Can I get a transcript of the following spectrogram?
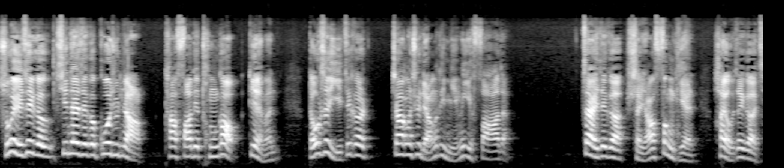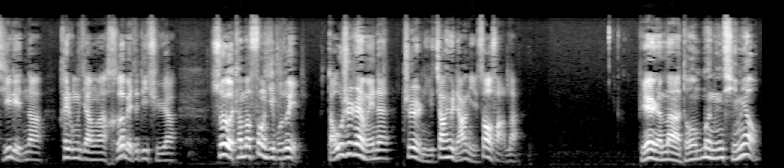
所以这个现在这个郭军长他发的通告电文，都是以这个张学良的名义发的。在这个沈阳、奉天，还有这个吉林呐、黑龙江啊、河北这地区啊，所有他们奉系部队都是认为呢，是你张学良你造反了。别人嘛都莫名其妙。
